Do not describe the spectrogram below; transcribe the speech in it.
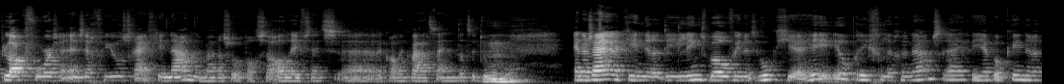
plak voor ze en zeg van joh, schrijf je naam er maar eens op als ze al leeftijds kan kwaad zijn om dat te doen. mhm. En er zijn er kinderen die linksboven in het hoekje heel priegelig hun naam schrijven. Je hebt ook kinderen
